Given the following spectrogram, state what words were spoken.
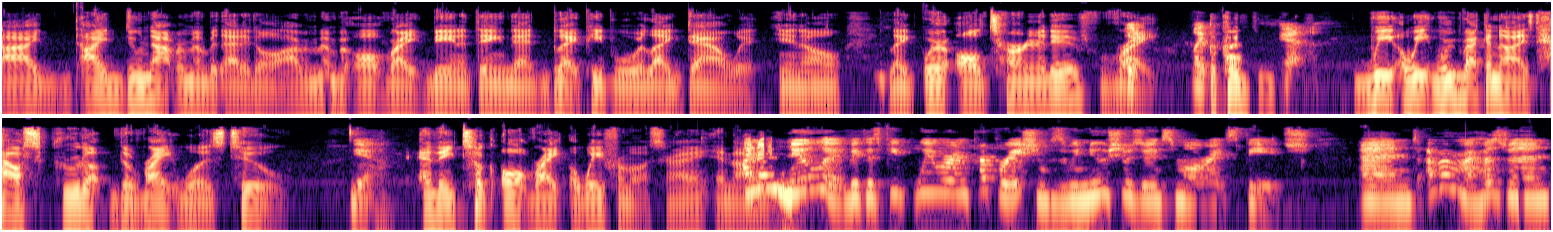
I I do not remember that at all. I remember alt right being a thing that black people were like down with, you know, like we're alternative, right? like Because yeah. we we we recognized how screwed up the right was too, yeah. And they took alt right away from us, right? And I and i knew it because people we were in preparation because we knew she was doing some alt right speech. And i remember my husband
